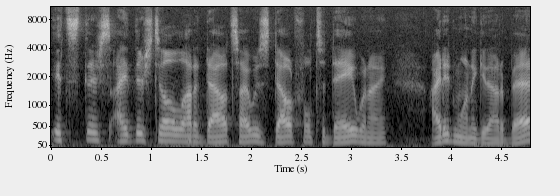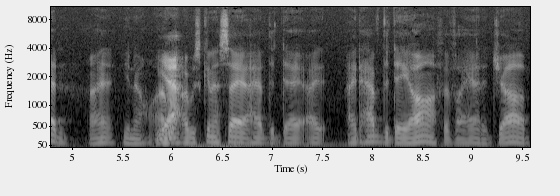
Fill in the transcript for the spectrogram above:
it's there's I there's still a lot of doubts. I was doubtful today when I I didn't want to get out of bed. I you know I, Yeah. I was gonna say I have the day I I'd have the day off if I had a job,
